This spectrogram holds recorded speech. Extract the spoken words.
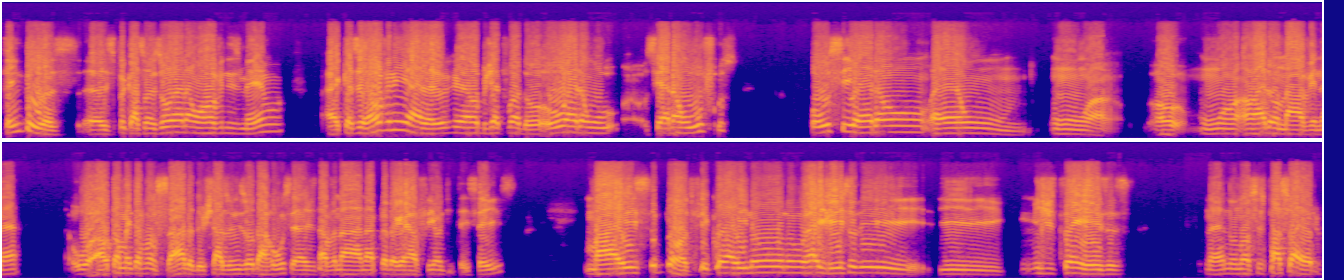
Tem duas é, explicações, ou eram OVNIs mesmo, é, quer dizer, OVNI é, é objeto voador, ou eram se eram UFOs, ou se eram é, um, um, uma aeronave, né? altamente avançada dos Estados Unidos ou da Rússia, né? a gente estava na, na época da Guerra Fria, 86. Mas pronto, ficou aí no, no registro de, de estranhezas né? no nosso espaço aéreo.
